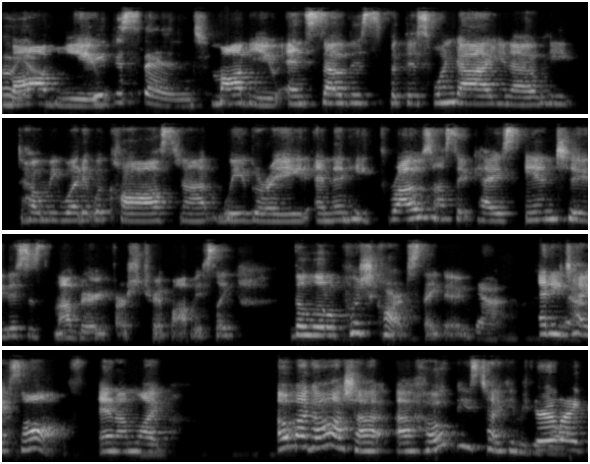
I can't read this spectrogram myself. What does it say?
oh, mob yeah. you. We descend. Mob you. And so this, but this one guy, you know, he told me what it would cost and I, we agreed. And then he throws my suitcase into, this is my very first trip, obviously, the little push carts they do. Yeah. And he yeah. takes off. And I'm like, oh my gosh, I, I hope he's taking me. You're like,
